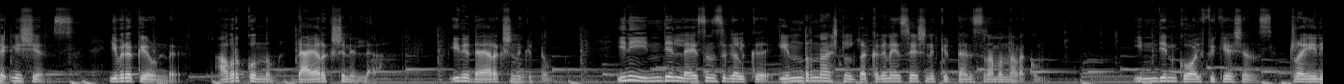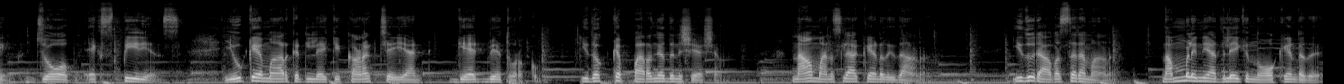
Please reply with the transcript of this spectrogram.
technicians ഇവരൊക്കെ ഉണ്ട് അവർക്കൊന്നും ഡയറക്ഷൻ ഇല്ല ഇനി ഡയറക്ഷൻ കിട്ടും. ഇനി ഇന്ത്യൻ ലൈസൻസുകൾക്ക് ഇന്റർനാഷണൽ റെക്കഗ്നൈസേഷൻ കിട്ടാൻ ശ്രമം നടക്കും. Indian qualifications training job experience U K മാർക്കറ്റിലേക്ക് കണക്ട് ചെയ്യാൻ ഗേറ്റ് വേ തുറക്കും. ഇതൊക്കെ പറഞ്ഞതിന് ശേഷം നാം മനസ്സിലാക്കേണ്ടത് ഇതാണ്. ഇതൊരു അവസരമാണ് ഇനി അതിലേക്ക് നോക്കേണ്ടത്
